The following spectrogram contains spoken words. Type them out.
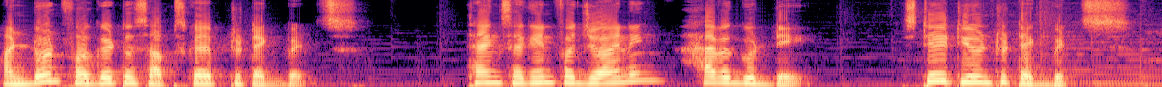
And don't forget to subscribe to TechBits. Thanks again for joining. Have a good day. Stay tuned to TechBits.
